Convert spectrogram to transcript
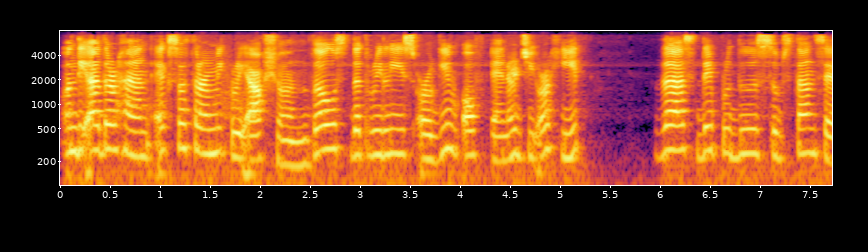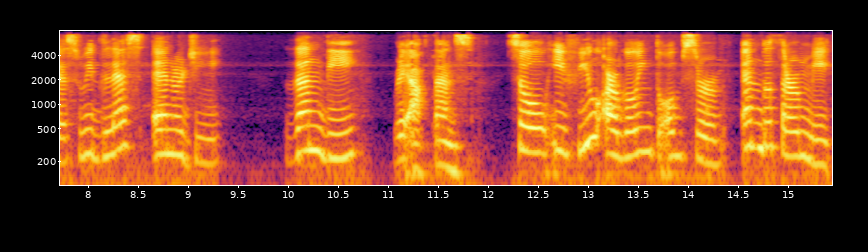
On the other hand, exothermic reaction, those that release or give off energy or heat, Thus, they produce substances with less energy than the reactants. So, if you are going to observe endothermic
